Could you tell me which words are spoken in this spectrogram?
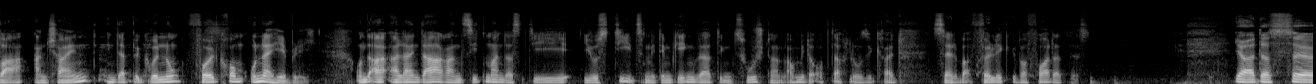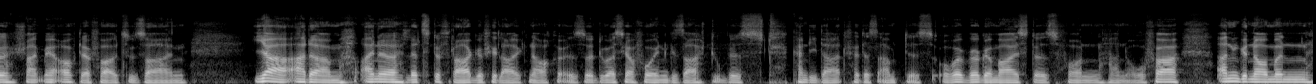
war anscheinend in der Begründung vollkommen unerheblich. Und allein daran sieht man, dass die Justiz mit dem gegenwärtigen Zustand, auch mit der Obdachlosigkeit, selber völlig überfordert ist. Ja, das äh, scheint mir auch der Fall zu sein. Ja, Adam, eine letzte Frage vielleicht noch. Also du hast ja vorhin gesagt, du bist Kandidat für das Amt des Oberbürgermeisters von Hannover. Angenommen,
